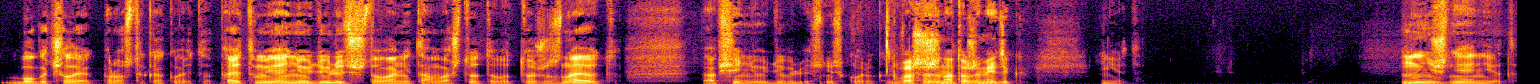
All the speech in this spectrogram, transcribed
бога-человек просто какой-то. Поэтому я не удивлюсь, что они там во что-то вот тоже знают. Вообще не удивлюсь нисколько. Ваша жена тоже медик? Нет. Нынешняя нет.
